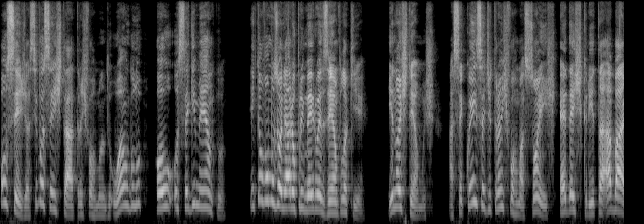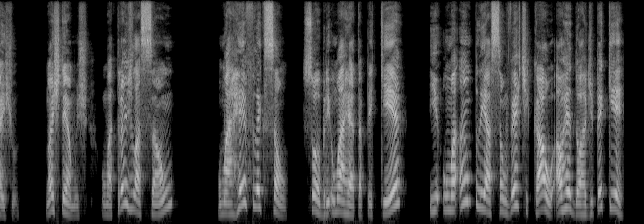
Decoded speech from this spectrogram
Ou seja, se você está transformando o ângulo ou o segmento. Então, vamos olhar o primeiro exemplo aqui. E nós temos a sequência de transformações é descrita abaixo. Nós temos uma translação, uma reflexão sobre uma reta PQ e uma ampliação vertical ao redor de PQ.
